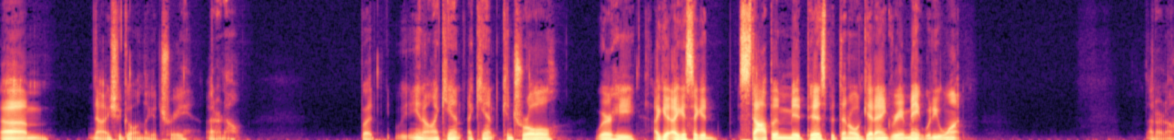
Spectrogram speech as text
Um, no, you should go on like a tree. I don't know, but you know, I can't. I can't control where he. I get. I guess I could stop him mid piss, but then he'll get angry at me. What do you want? I don't know.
